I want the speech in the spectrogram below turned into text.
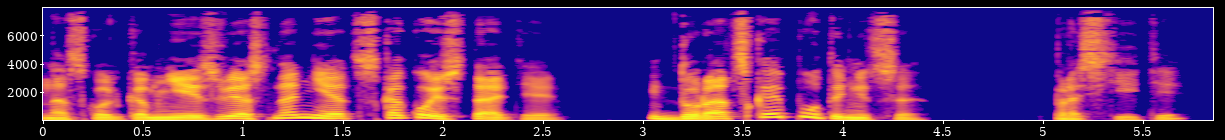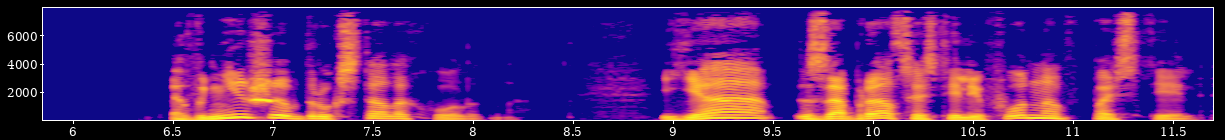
Насколько мне известно, нет. С какой стати? Дурацкая путаница. Простите. В нише вдруг стало холодно. Я забрался с телефоном в постель.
